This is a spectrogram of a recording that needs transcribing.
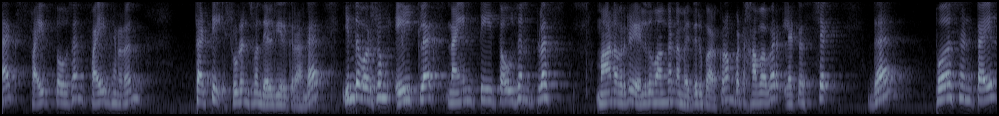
lakhs five thousand five hundred thirty students வந்து எழுதியிருக்கிறாங்க. இந்த வருஷம் eight lakhs ninety thousand plus மாணவர்கள் எழுதுவாங்க நம்ம எதிர்பார்க்குறோம். But however let's check the percentile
